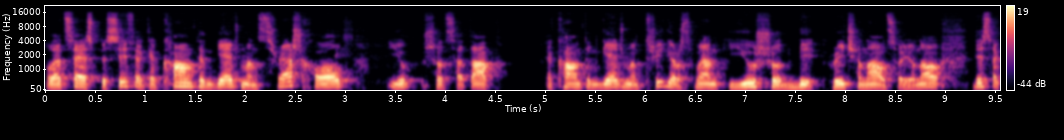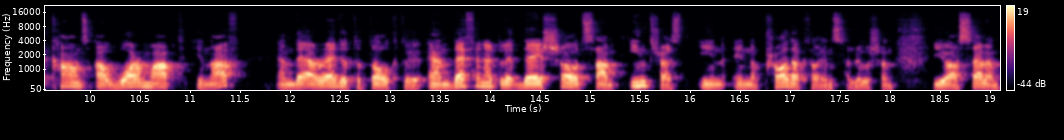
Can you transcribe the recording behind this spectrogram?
let's say, a specific account engagement threshold. You should set up account engagement triggers when you should be reaching out. So, you know, these accounts are warm up enough and they are ready to talk to you. And definitely they showed some interest in in a product or in solution you are selling.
